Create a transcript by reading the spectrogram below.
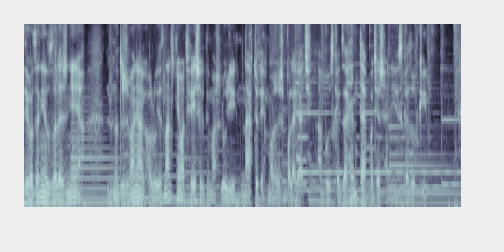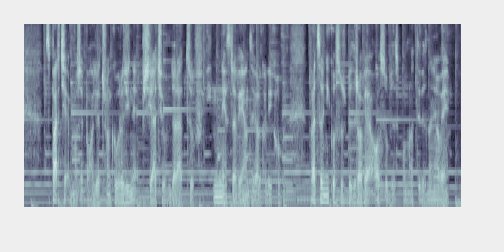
Wychodzenie z uzależnienia lub nadużywania alkoholu jest znacznie łatwiejsze, gdy masz ludzi, na których możesz polegać, aby uzyskać zachętę, pocieszenie i wskazówki. Wsparcie może pochodzić od członków rodziny, przyjaciół, doradców, innych zdrowiejących alkoholików, pracowników służby zdrowia, osób ze wspólnoty wyznaniowej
